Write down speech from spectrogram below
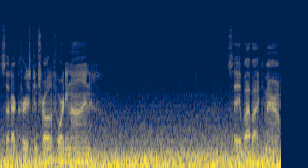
Set our cruise control to 49 say bye-bye Camaro.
